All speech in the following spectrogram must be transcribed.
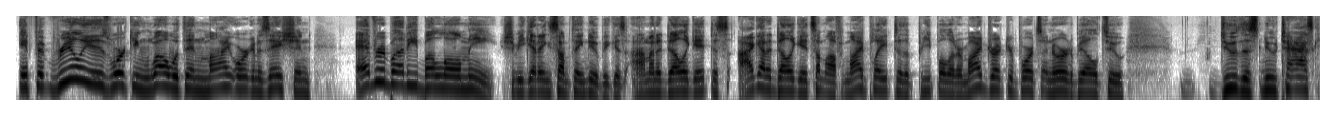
If it really is working well within my organization, everybody below me should be getting something new because I'm going to delegate this. I got to delegate something off of my plate to the people that are my direct reports in order to be able to do this new task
